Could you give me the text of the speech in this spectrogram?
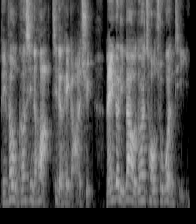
评分五颗星的话，记得可以赶快去。每一个礼拜我都会抽出问题，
